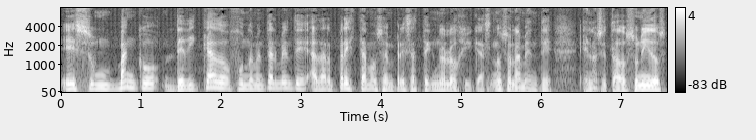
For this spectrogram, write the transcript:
Es un banco dedicado fundamentalmente a dar préstamos a empresas tecnológicas, no solamente en los Estados Unidos,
